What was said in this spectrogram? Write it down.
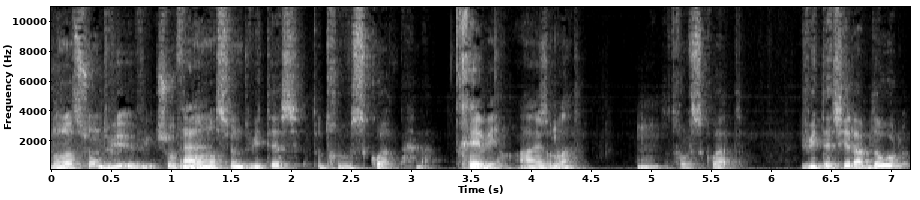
la notion de شوف la notion de vitesse تدخل في ال squat نحنا. très bien اي والله تدخل في ال squat ال vitesse يلعب دور.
